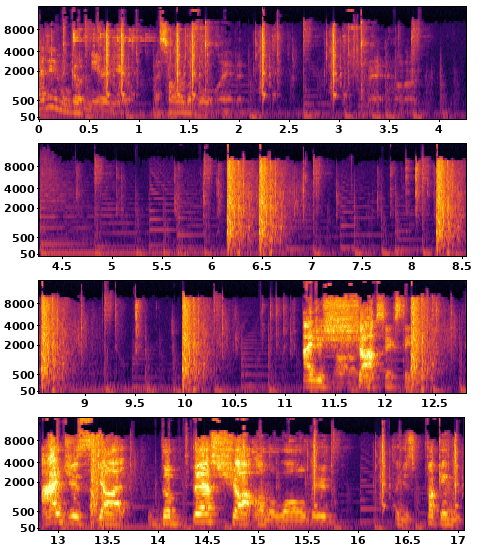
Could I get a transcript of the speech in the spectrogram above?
I didn't even go near you. I saw where the bullet landed. Alright, hold on. I just Uh-oh, shot 360. I just got the best shot on the wall, dude. I just fucking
